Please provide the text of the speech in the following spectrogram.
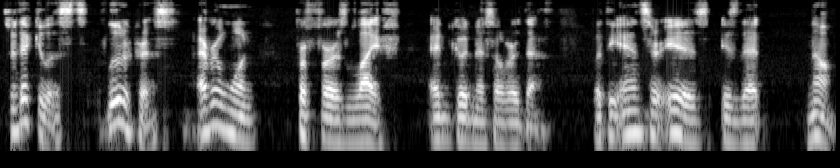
it's ridiculous. It's ludicrous. Everyone prefers life and goodness over death. But the answer is, is that no.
